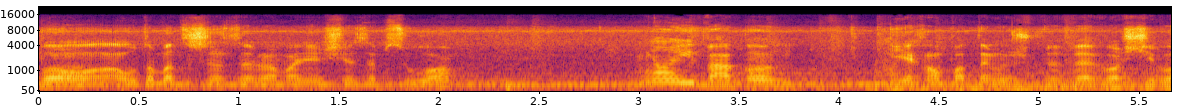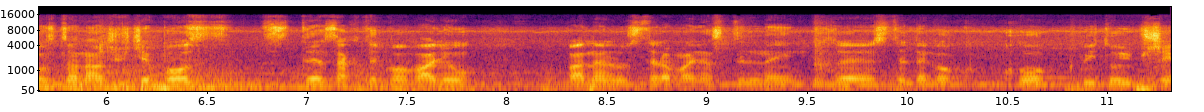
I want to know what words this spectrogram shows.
bo automatyczne sterowanie się zepsuło. No i wagon jechał potem już we- właściwą stronę, oczywiście po zdezaktywowaniu panelu sterowania z, tylnej, z- tylnego kokpitu i prze,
